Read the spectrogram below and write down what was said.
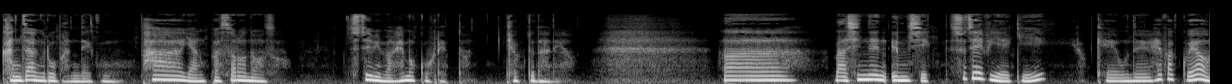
간장으로 만내고 파, 양파 썰어 넣어서 수제비 막 해먹고 그랬던 기억도 나네요. 아, 맛있는 음식, 수제비 얘기 이렇게 오늘 해봤고요.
